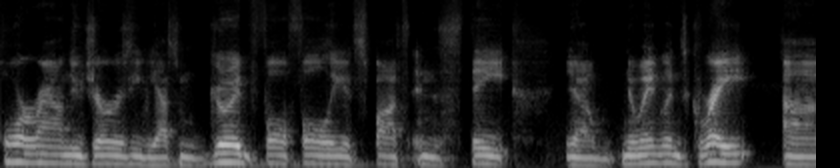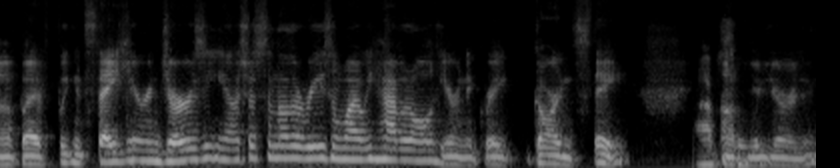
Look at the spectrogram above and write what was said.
tour around New Jersey. We have some good full foliage spots in the state. You know, New England's great, uh, but if we can stay here in Jersey, you know, it's just another reason why we have it all here in the great Garden State Absolutely. of New Jersey.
